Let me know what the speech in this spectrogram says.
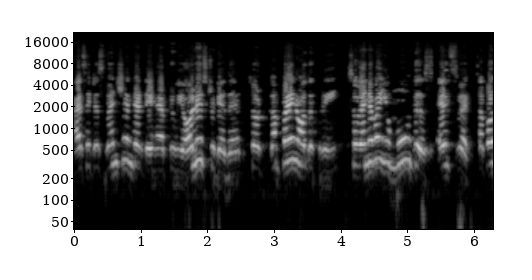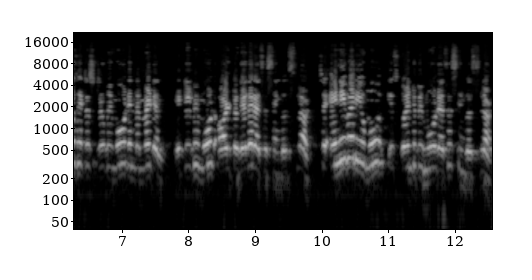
as it is mentioned that they have to be always together. So combine all the three. So whenever you move this elsewhere, suppose it is to be moved in the middle, it will be moved all together as a single slot. So anywhere you move is going to be moved as a single slot.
